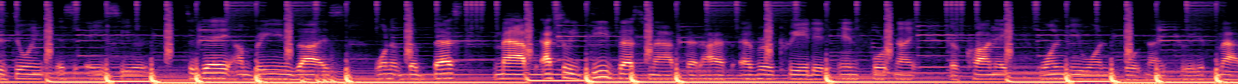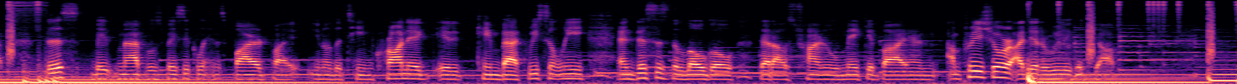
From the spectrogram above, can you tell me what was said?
Guys doing? It's Ace here. Today I'm bringing you guys one of the best map, actually the best map that I have ever created in Fortnite, the Chronic 1v1 Fortnite creative map. This map was basically inspired by, you know, the team Chronic. It came back recently and this is the logo that I was trying to make it by and I'm pretty sure I did a really good job.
